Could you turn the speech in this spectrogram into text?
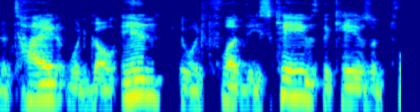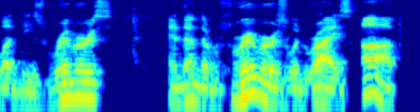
the tide would go in, it would flood these caves, the caves would flood these rivers, and then the rivers would rise up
